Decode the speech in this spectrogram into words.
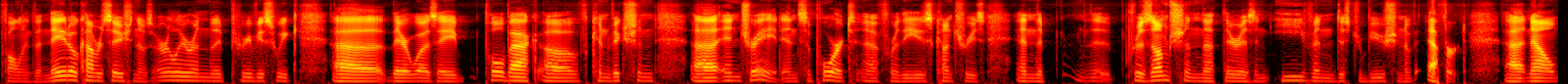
following the NATO conversation that was earlier in the previous week, uh, there was a pullback of conviction uh, in trade and support uh, for these countries and the the presumption that there is an even distribution of effort. Uh, now,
